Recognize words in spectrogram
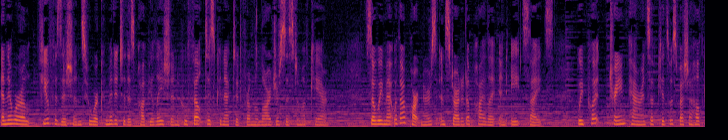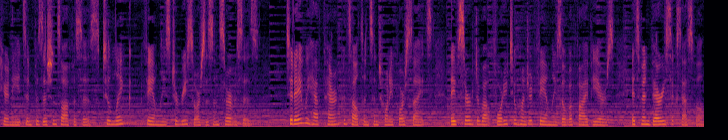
and there were a few physicians who were committed to this population who felt disconnected from the larger system of care. So we met with our partners and started a pilot in eight sites. We put trained parents of kids with special health care needs in physicians' offices to link families to resources and services. Today we have parent consultants in 24 sites. They've served about 4,200 families over five years. It's been very successful.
